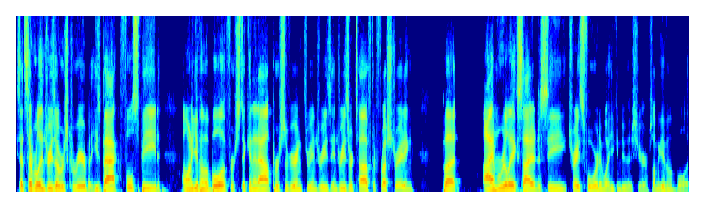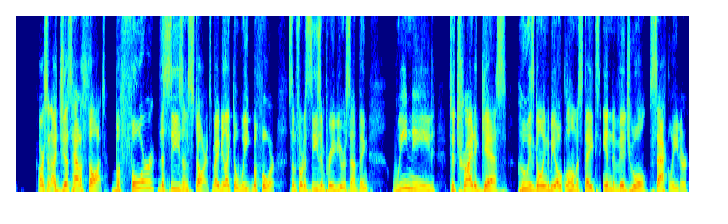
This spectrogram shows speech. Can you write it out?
he's had several injuries over his career, but he's back full speed. I want to give him a bullet for sticking it out, persevering through injuries. Injuries are tough; they're frustrating, but I'm really excited to see Trace Ford and what he can do this year. So I'm gonna give him a bullet. Carson, I just had a thought before the season starts, maybe like the week before, some sort of season preview or something. We need to try to guess who is going to be Oklahoma State's individual sack leader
